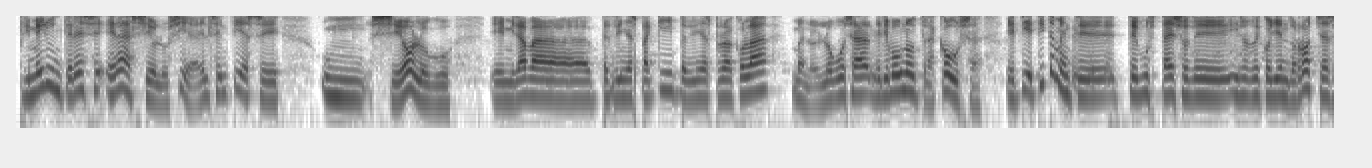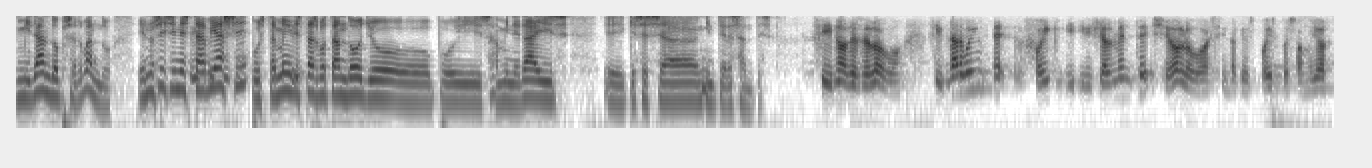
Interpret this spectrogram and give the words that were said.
primeiro interese era a xeoloxía, el sentíase un xeólogo eh, miraba pedriñas pa aquí, pedriñas para colá, bueno, logo xa derivou noutra cousa. E ti, e ti tamén te, te gusta eso de ir recollendo rochas, mirando, observando. E non sei se nesta viaxe, pois tamén lle estás botando ollo pois a minerais eh, que se xan interesantes. Sí, no, desde logo. Sí, Darwin eh, foi inicialmente xeólogo, así que despois, pois, ao mellor,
